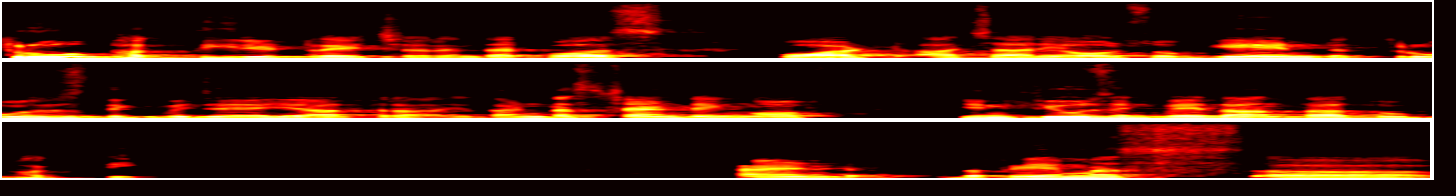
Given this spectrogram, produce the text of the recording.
through bhakti literature. And that was what Acharya also gained through his Digvijaya Yatra, the understanding of infusing Vedanta to bhakti. And the famous uh,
